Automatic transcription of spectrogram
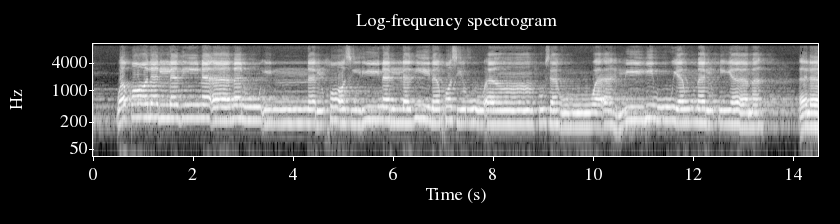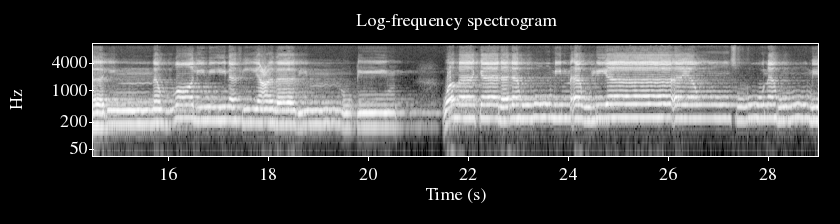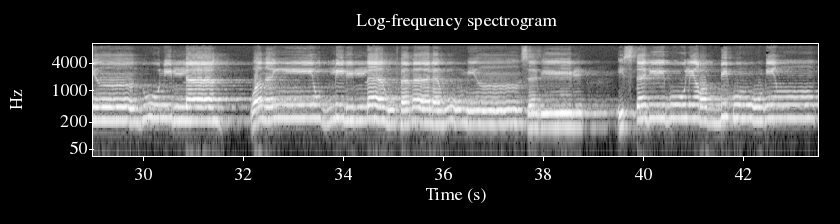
وقال الذين آمنوا إن الخاسرين الذين خسروا أنفسهم وأهليهم يوم القيامة. ألا إن الظالمين في عذاب مقيم. وما كان له من أولياء ينصرونه من الله ومن يضلل الله فما له من سبيل استجيبوا لربكم من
